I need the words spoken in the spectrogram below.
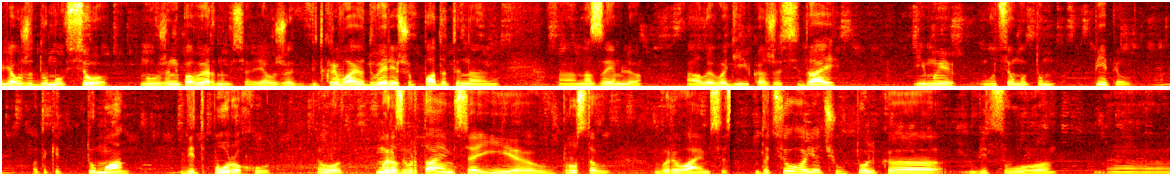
я вже думав, все, ми вже не повернемося. Я вже відкриваю двері, щоб падати на, на землю. Але водій каже, сідай. І ми у цьому тум... пепел, отакий туман від пороху. От. Ми розвертаємося і е, просто вириваємося. До цього я чув тільки від свого, е,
